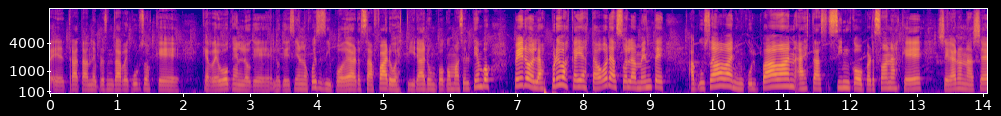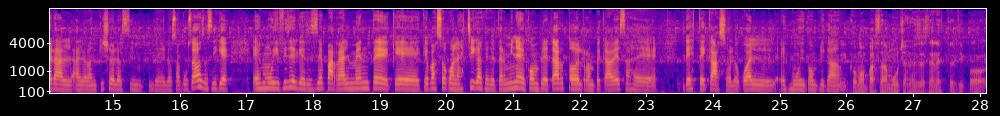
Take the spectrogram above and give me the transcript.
eh, tratan de presentar recursos que, que revoquen lo que, lo que decían los jueces y poder zafar o estirar un poco más el tiempo. Pero las pruebas que hay hasta ahora solamente acusaban, inculpaban a estas cinco personas que llegaron ayer al, al, banquillo de los, de los acusados, así que es muy difícil que se sepa realmente qué, qué pasó con las chicas, que se termine de completar todo el rompecabezas de, de este caso, lo cual es muy complicado. Y como pasa muchas veces en este tipo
